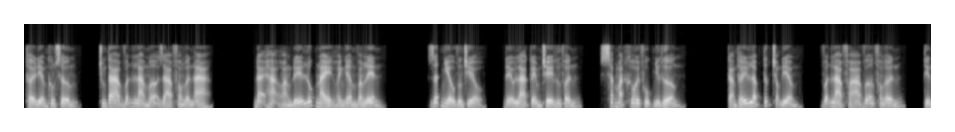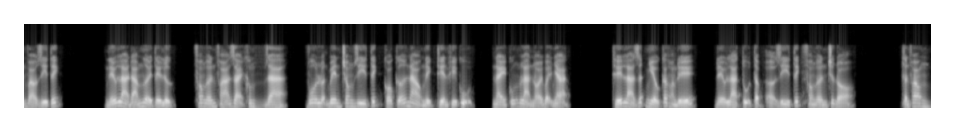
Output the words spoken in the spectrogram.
thời điểm không sớm, chúng ta vẫn là mở ra phong ấn A. Đại hạ hoàng đế lúc này hoành âm vang lên. Rất nhiều vương triều, đều là kềm chế hưng phấn, sắc mặt khôi phục như thường. Cảm thấy lập tức trọng điểm, vẫn là phá vỡ phong ấn, tiến vào di tích. Nếu là đám người tề lực, phong ấn phá giải không ra, vô luận bên trong di tích có cỡ nào nghịch thiên khí cụ, này cũng là nói bậy nhạt. Thế là rất nhiều các hoàng đế, đều là tụ tập ở di tích phong ấn trước đó. Thần Phong,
